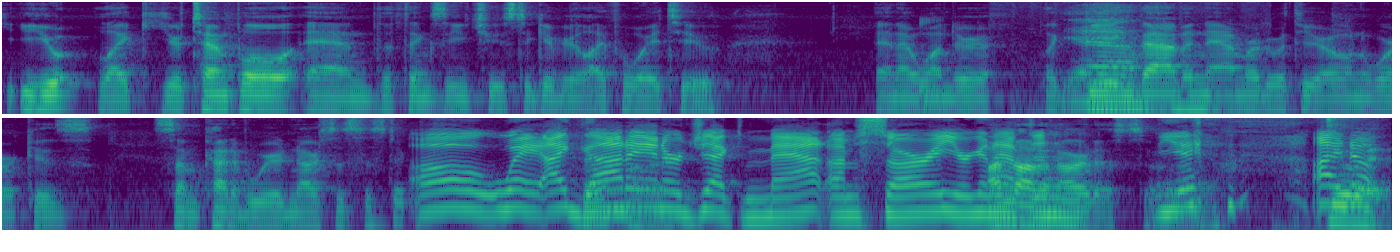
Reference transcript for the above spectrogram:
you like your temple and the things that you choose to give your life away to, and I wonder if like Yeah. being that enamored with your own work is some kind of weird narcissistic. Oh wait, I gotta or- interject, Matt. I'm sorry, you're gonna I'm have not to. an artist, so I yeah, don't know. I know.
